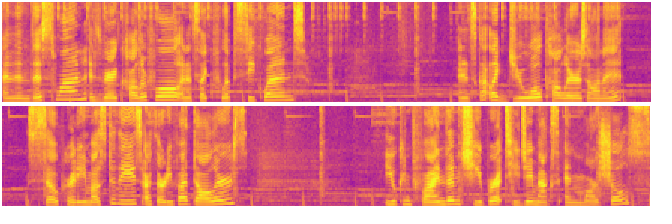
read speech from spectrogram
And then this one is very colorful and it's like flip sequins. And it's got like jewel colors on it. So pretty. Most of these are $35. You can find them cheaper at TJ Maxx and Marshalls.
